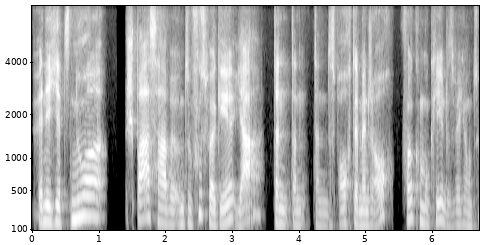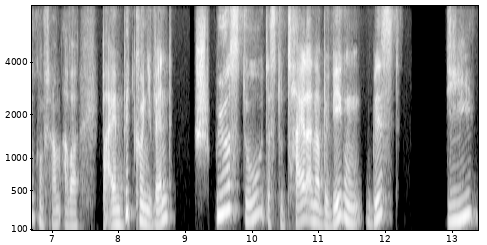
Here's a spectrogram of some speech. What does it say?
wenn ich jetzt nur Spaß habe und zum Fußball gehe, ja, dann, dann, dann, das braucht der Mensch auch. Vollkommen okay und das werde ich auch in Zukunft haben. Aber bei einem Bitcoin-Event spürst du, dass du Teil einer Bewegung bist, die,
